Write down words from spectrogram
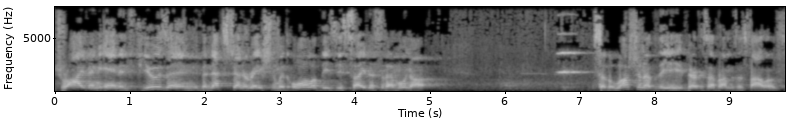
driving in, infusing the next generation with all of these Yisaidis of Emunah. So the Lashon of the Berkes Avram is as follows.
